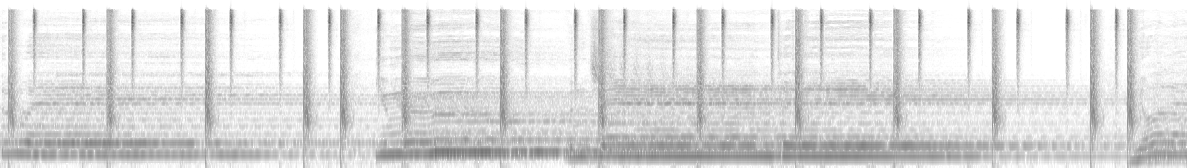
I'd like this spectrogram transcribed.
The way you move enchanting. Your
